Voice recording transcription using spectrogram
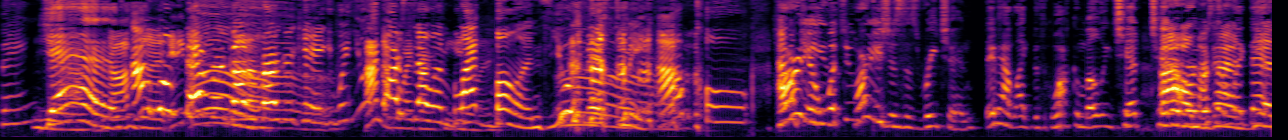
thing? Yes. No, I'm I will Anything- never go to Burger King. When you I never start selling black anyway. buns, you missed me. I'm cool. I Hardee's, what you Hardee's just is reaching. They have had like this guacamole cheddar, cheddar Oh burger my or something god! like that. yeah,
